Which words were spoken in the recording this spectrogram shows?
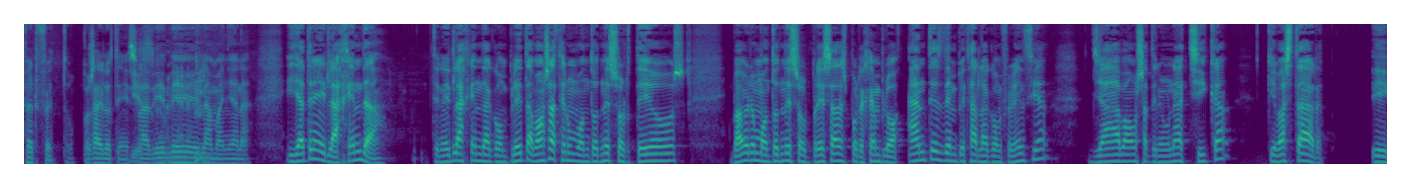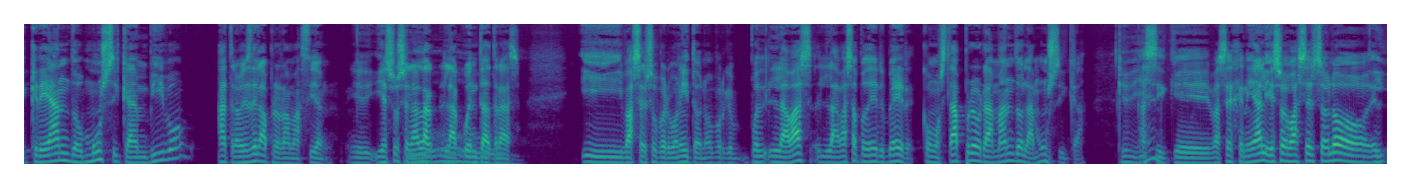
Perfecto, pues ahí lo tenéis, a las 10 10 de la de mañana. la mañana. Y ya tenéis la agenda. tenéis la agenda completa. Vamos a hacer un montón de sorteos, va a haber un montón de sorpresas. Por ejemplo, antes de empezar la conferencia, ya vamos a tener una chica que va a estar eh, creando música en vivo a través de la programación. Y, eso será la, cuenta atrás. Uh. Y va a ser súper bonito, ¿no? Porque la vas, la vas a poder ver cómo está programando la música. Qué bien. Así que va a ser genial y eso va a ser solo el,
